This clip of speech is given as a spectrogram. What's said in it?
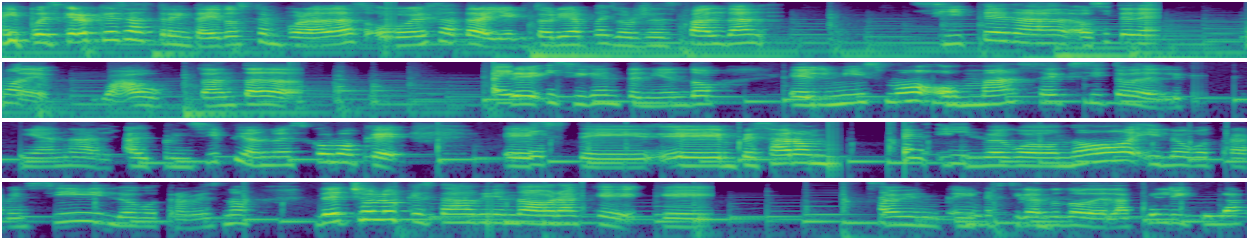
y pues creo que esas 32 temporadas o esa trayectoria pues los respaldan, sí te da, o sí te da como de, wow, tanta y siguen teniendo el mismo o más éxito del que tenían al, principio, no es como que este, eh, empezaron y luego no, y luego otra vez sí, y luego otra vez no. De hecho, lo que estaba viendo ahora que, que estaba investigando lo de la película,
